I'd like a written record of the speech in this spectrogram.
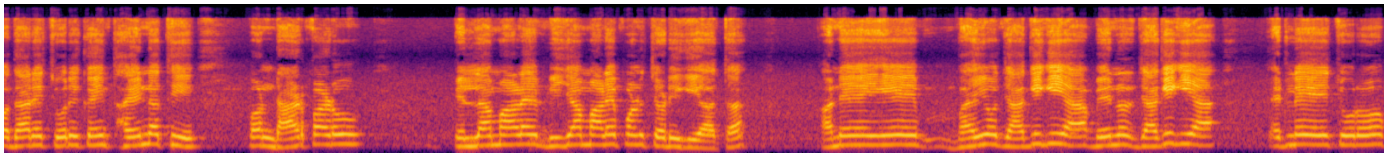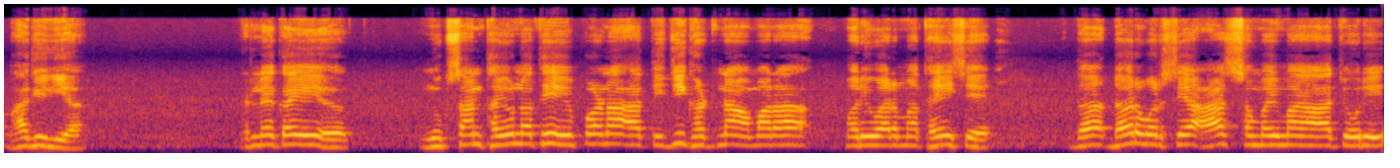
વધારે ચોરી કંઈ થઈ નથી, પણ ઢાળપાડું પહેલા માળે, બીજા માળે પણ ચડી ગયા હતા. અને એ ભાઈઓ જાગી ગયા બહેનો જાગી ગયા, એટલે એ ચોરો ભાગી ગયા. એટલે કંઈ નુકસાન થયું નથી, પણ આ ત્રીજી ઘટના અમારા પરિવારમાં થઈ છે. દર વર્ષે આ સમયમાં આ ચોરી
